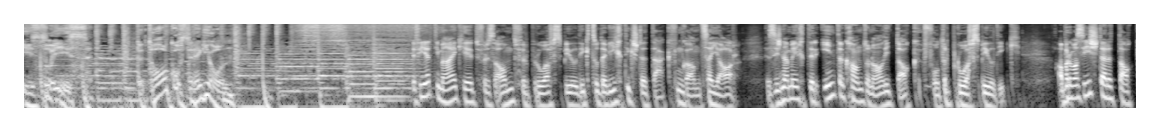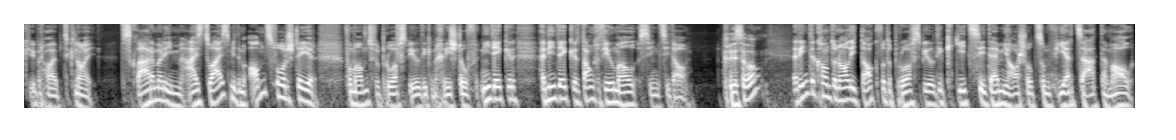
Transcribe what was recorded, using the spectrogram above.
Ist so ist. Der Tag aus der Region. Der 4. Mai gehört für das Amt für Berufsbildung zu den wichtigsten Tagen des ganzen Jahres. Es ist nämlich der interkantonale Tag der Berufsbildung. Aber was ist dieser Tag überhaupt genau? Das klären wir im 1 zu 1 mit dem Amtsvorsteher vom Amt für Berufsbildung, Christoph Niedecker. Herr Niedecker, danke vielmals, sind Sie da. Wohl. Der interkantonale Tag der Berufsbildung gibt es in diesem Jahr schon zum 14. Mal.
